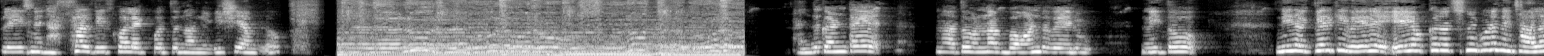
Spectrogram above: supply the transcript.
ప్లీజ్ నేను అస్సలు తీసుకోలేకపోతున్నాను ఈ విషయంలో. ఎందుకంటే నాతో ఉన్న బాండ్ వేరు. నీతో నీ దగ్గరికి వేరే ఏ ఒక్కరు వచ్చినా కూడా నేను చాలా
